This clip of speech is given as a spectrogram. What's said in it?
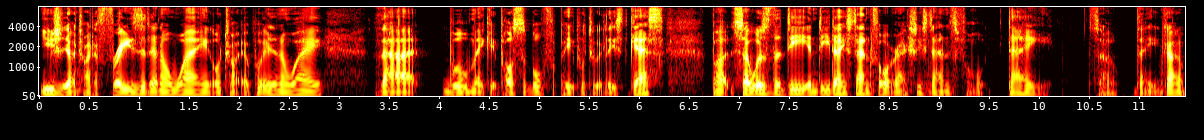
usually I try to phrase it in a way or try to put it in a way that will make it possible for people to at least guess. But so was the D and D Day stand for? It actually stands for day. So there you go.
